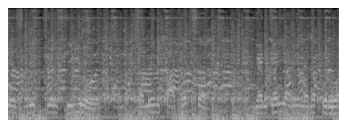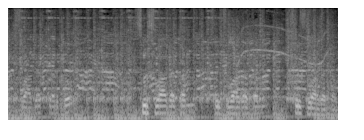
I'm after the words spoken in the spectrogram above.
केसरीचे सीईओ समीर पाठक सर मनपूर्वक स्वागत करतो सुस्वागतम सुस्वागतम सुस्वागतम।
